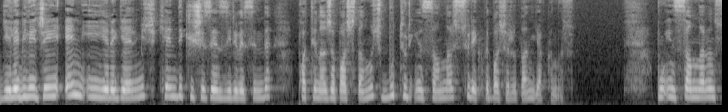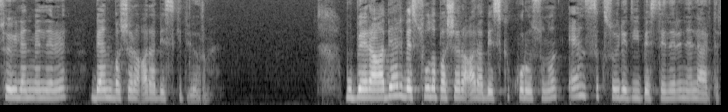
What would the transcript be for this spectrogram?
gelebileceği en iyi yere gelmiş, kendi kişisel zirvesinde patinaja başlamış bu tür insanlar sürekli başarıdan yakınır. Bu insanların söylenmeleri ben başarı arabeski diyorum. Bu beraber ve sola başarı arabeski korosunun en sık söylediği besteleri nelerdir?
